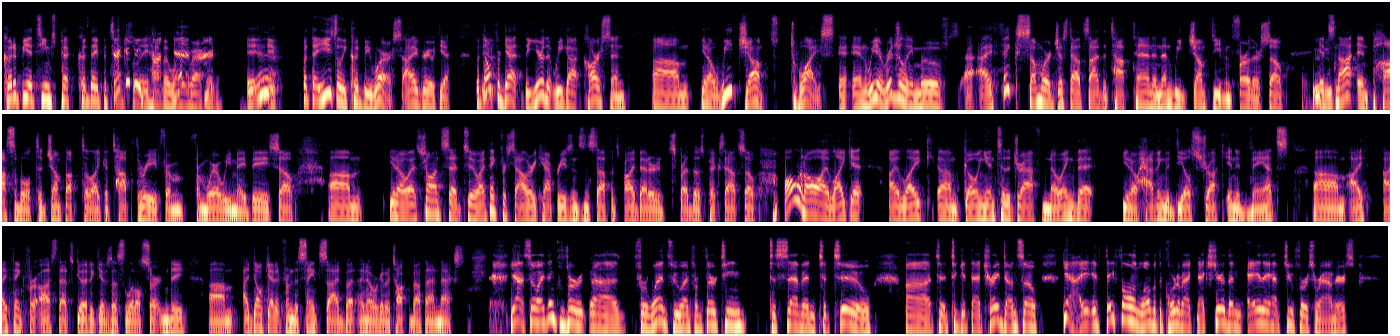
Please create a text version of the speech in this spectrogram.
could it be a team's pick? Could they potentially could have a winning 10, record? Right? It, yeah. It, but they easily could be worse. I agree with you. But don't forget the year that we got Carson, um, you know, we jumped twice, and we originally moved, I think, somewhere just outside the top 10, and then we jumped even further. So mm-hmm. it's not impossible to jump up to like a top three from from where we may be. So, um, you know, as Sean said too, I think for salary cap reasons and stuff, it's probably better to spread those picks out. So, all in all, I like it. I like um, going into the draft knowing that you know having the deal struck in advance. Um, I I think for us that's good. It gives us a little certainty. Um, I don't get it from the Saints side, but I know we're going to talk about that next. Yeah, so I think for uh, for Wentz, we went from thirteen to seven to two uh, to to get that trade done. So yeah, if they fall in love with the quarterback next year, then a they have two first rounders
